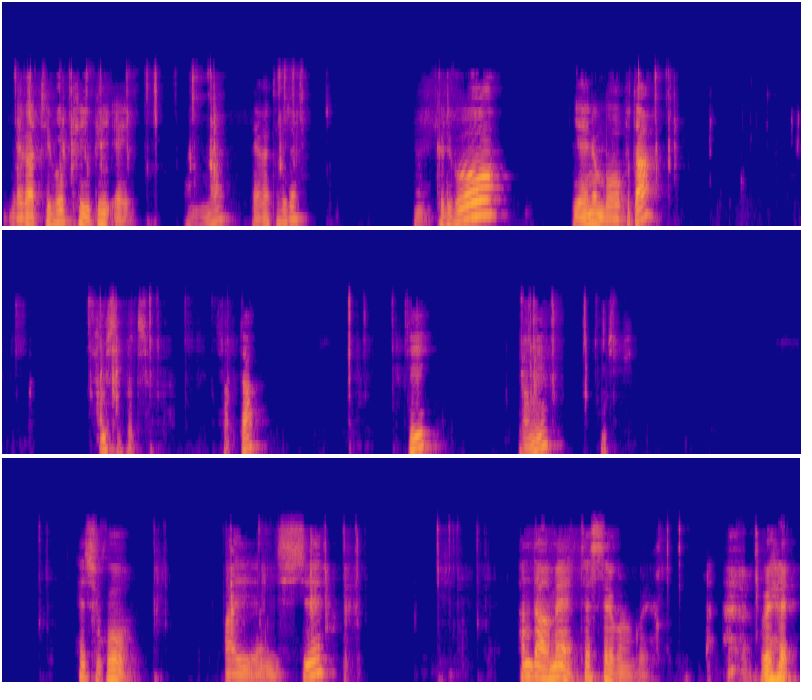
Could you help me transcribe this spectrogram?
네가티브 PBA. 맞나? 네가티브죠? 음, 그리고, 얘는 뭐보다? 30보다 작다. 작다? D, 0이 30. 해주고, INC, 한 다음에 테스트를 해보는 거예요. 왜?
